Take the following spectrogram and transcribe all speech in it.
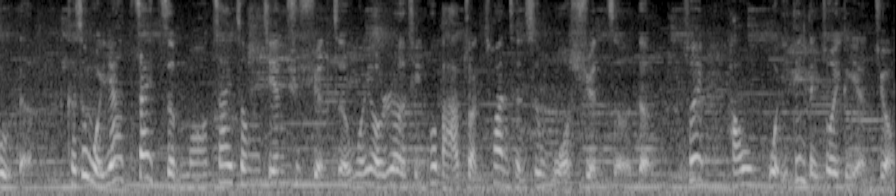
不的，可是我要再怎么在中间去选择，我有热情或把它转换成是我选择的，所以好，我一定得做一个研究，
